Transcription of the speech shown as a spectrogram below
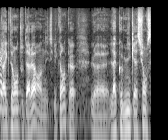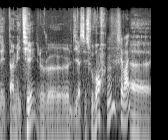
directement tout à l'heure en expliquant que la la communication, c'est un métier, je, le dis assez souvent. Mmh, c'est vrai. Euh,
